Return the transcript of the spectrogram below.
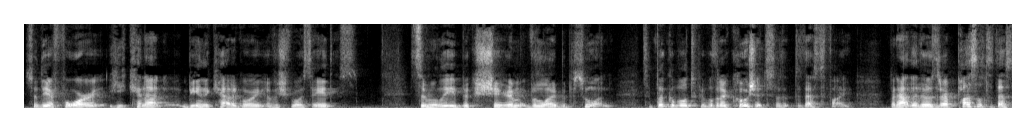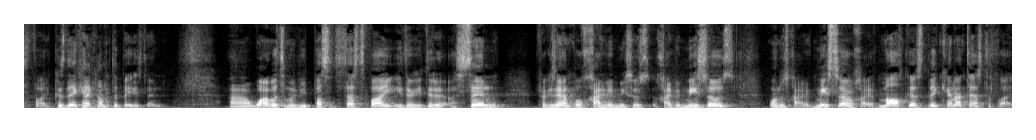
So therefore, he cannot be in the category of a shvuas. Similarly, bikshirim v'loy b'psuan. It's applicable to people that are kosher to, to testify, but not that those that are puzzled to testify because they can't come to Beis Din. Uh, why would someone be puzzled to testify? Either he did a, sin, for example, chayv misos, misos, one who's chayv miso, chayv malchus, they cannot testify.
